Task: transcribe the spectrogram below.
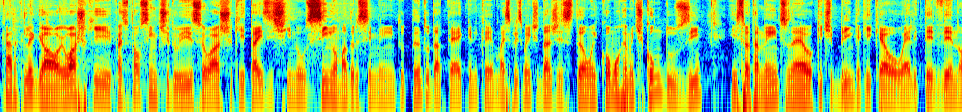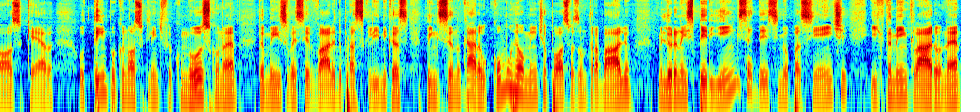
Cara, que legal. Eu acho que faz total sentido isso. Eu acho que está existindo sim um amadurecimento tanto da técnica, mas principalmente da gestão e como realmente conduzir esses tratamentos, né? O que te brinca aqui que é o LTV nosso, que é o tempo que o nosso cliente fica conosco, né? Também isso vai ser válido para as clínicas, pensando, cara, como realmente eu posso fazer um trabalho melhorando a experiência desse meu paciente e também, claro claro, né,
